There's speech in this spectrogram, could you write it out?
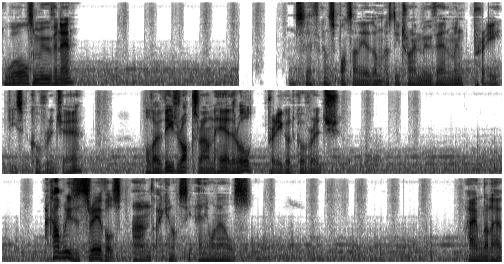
The walls are moving in. Let's see if I can spot any of them as they try and move in. I'm in pretty decent coverage here. Although these rocks around here, they're all pretty good coverage. Can't believe there's three of us and I cannot see anyone else. I am gonna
